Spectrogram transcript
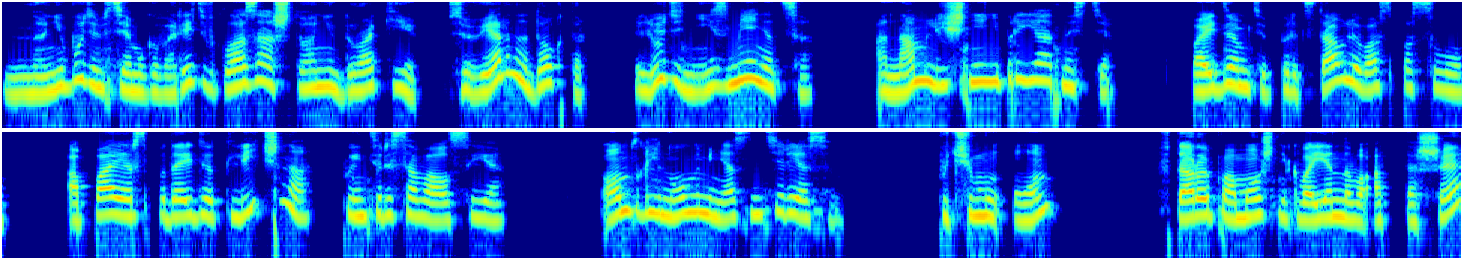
Но не будем всем говорить в глаза, что они дураки. Все верно, доктор? Люди не изменятся, а нам лишние неприятности. Пойдемте, представлю вас послу. А Пайерс подойдет лично? Поинтересовался я. Он взглянул на меня с интересом. Почему он? Второй помощник военного атташе,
